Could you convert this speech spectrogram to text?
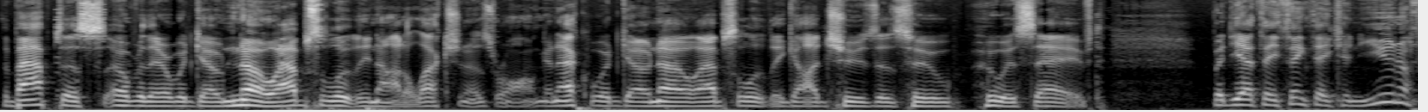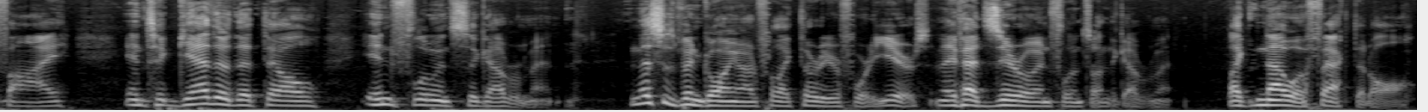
the Baptists over there would go, no, absolutely not. Election is wrong. And ECWA would go, no, absolutely. God chooses who who is saved. But yet they think they can unify, and together that they'll influence the government. And this has been going on for like 30 or 40 years, and they've had zero influence on the government like no effect at all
